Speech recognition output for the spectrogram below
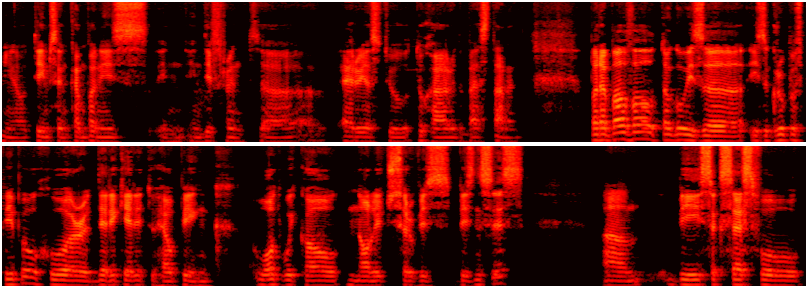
you know teams and companies in in different uh, areas to to hire the best talent. But above all, Toggl is a is a group of people who are dedicated to helping what we call knowledge service businesses um, be successful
